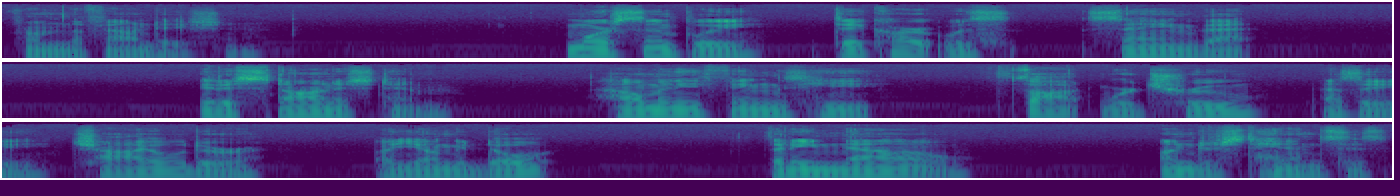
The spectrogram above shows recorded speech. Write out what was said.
from the foundation. More simply, Descartes was saying that it astonished him how many things he thought were true as a child or a young adult that he now understands is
